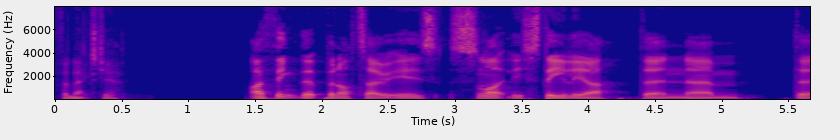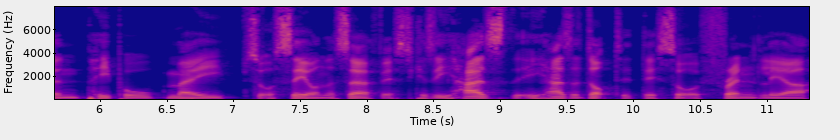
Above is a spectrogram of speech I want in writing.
for next year. I think that Binotto is slightly steelier than um, than people may sort of see on the surface because he has he has adopted this sort of friendlier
